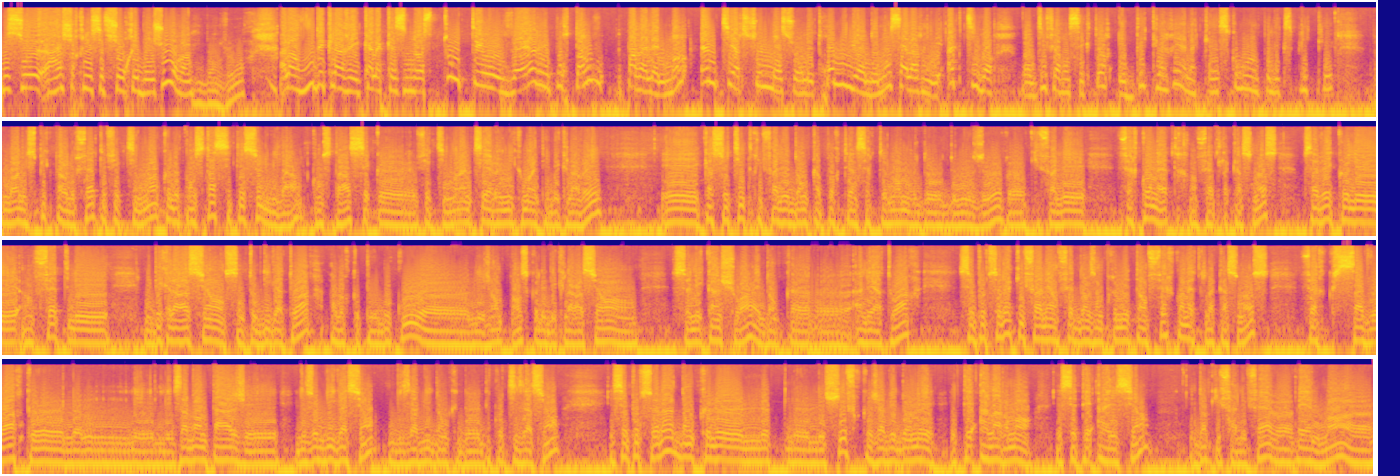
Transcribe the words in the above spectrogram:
Monsieur Achak Youssef bonjour. Bonjour. Alors, vous déclarez qu'à la Casinos, tout est au vert et pourtant, parallèlement, un tiers seulement sur les 3 millions de non-salariés activant dans différents secteurs est déclaré à la caisse. Comment on peut l'expliquer? On l'explique par le fait, effectivement, que le constat, c'était celui-là. Le constat, c'est que, effectivement, un tiers uniquement a été déclaré et qu'à ce titre, il fallait donc apporter un certain nombre de, mesures, euh, qu'il fallait faire connaître, en fait, la Casnos. Vous savez que, les, en fait, les, déclarations sont obligatoires, alors que pour beaucoup, euh, les gens pensent que les déclarations, ce n'est qu'un choix et donc euh, aléatoire. C'est pour cela qu'il fallait, en fait, dans un premier temps, faire connaître la Casnos, faire savoir que les, avantages et les obligations vis-à-vis donc de, cotisations. Et c'est pour cela donc que les chiffres que j'avais donnés étaient alarmants et c'était haïtien. Et donc il fallait faire euh, réellement euh, euh,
